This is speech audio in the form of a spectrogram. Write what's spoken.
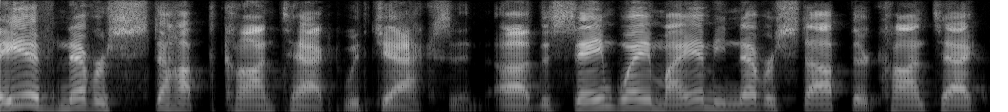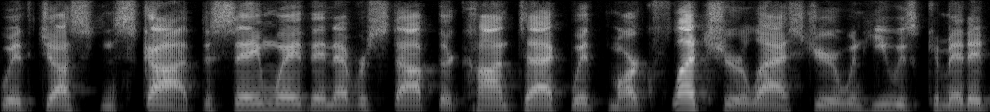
They have never stopped contact with Jackson. Uh, the same way Miami never stopped their contact with Justin Scott. The same way they never stopped their contact with Mark Fletcher last year when he was committed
